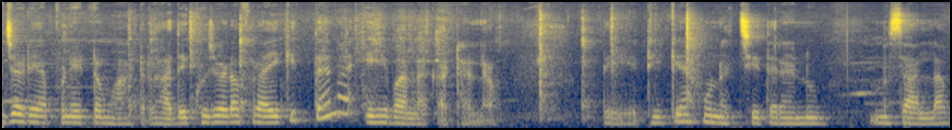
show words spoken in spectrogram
ਜਿਹੜੇ ਆਪਣੇ ਟਮਾਟਰ ਆ ਦੇਖੋ ਜਿਹੜਾ ਫਰਾਈ ਕੀਤਾ ਨਾ, ਇਹ ਵਾਲਾ ਕਟਹਲ ਲਓ। ਤੇ ਠੀਕ ਹੈ, ਹੁਣ ਅੱਛੀ ਤਰ੍ਹਾਂ ਇਹਨੂੰ ਮਸਾਲਾ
